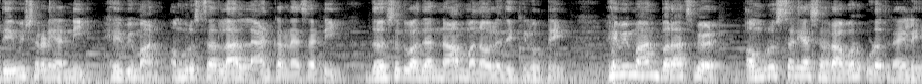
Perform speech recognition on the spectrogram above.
देवी शरण यांनी हे विमान अमृतसरला लँड करण्यासाठी दहशतवाद्यांना मनवले देखील होते. हे विमान बराच वेळ अमृतसर या शहरावर उडत राहिले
